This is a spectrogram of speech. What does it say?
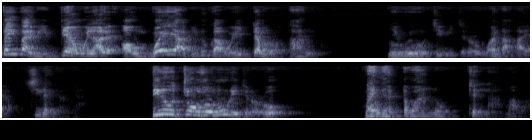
တိမ့်ပိုက်ပြီးပြန်ဝင်လာတဲ့အောင်ဘွဲရပြည်သူ့ကာကွယ်ရေးတပ်မတော်သားတွေကိုမြင်ကွင်းကိုကြည့်ပြီးကျွန်တော်တို့ဝမ်းသာအားရရှိလိုက်တာဗျာ ဒီလိုကြိုဆိုမှုတွေကျွန်တော်တို့နိုင်ငံတဝန်းလုံးဖြစ်လာမှာပါ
